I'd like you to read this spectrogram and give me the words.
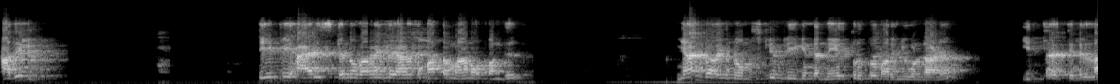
അതിൽ ടി പി ഹാരിസ് എന്ന് പറയുന്നയാൾക്ക് മാത്രമാണോ പങ്ക്? ഞാൻ പറയുന്നു മുസ്ലിം ലീഗിന്റെ നേതൃത്വം അറിഞ്ഞുകൊണ്ടാണ് ഇത്തരത്തിലുള്ള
